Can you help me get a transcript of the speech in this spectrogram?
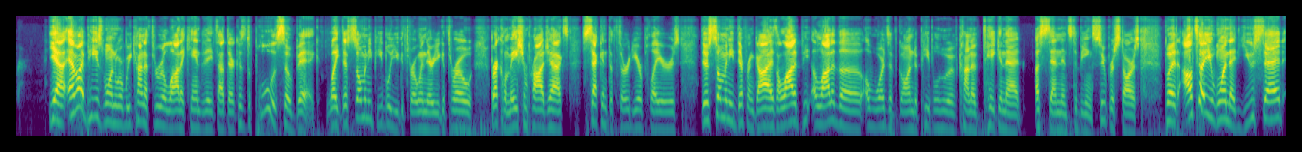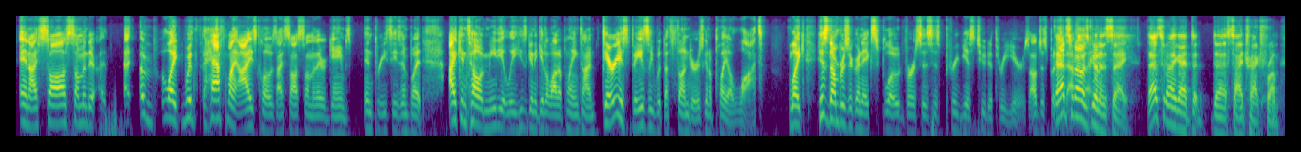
Yeah, MIP is one where we kind of threw a lot of candidates out there because the pool is so big. Like, there's so many people you could throw in there. You could throw reclamation projects, second to third year players. There's so many different guys. A lot of a lot of the awards have gone to people who have kind of taken that ascendance to being superstars. But I'll tell you one that you said, and I saw some of their, uh, uh, like with half my eyes closed, I saw some of their games in preseason. But I can tell immediately he's going to get a lot of playing time. Darius Bazley with the Thunder is going to play a lot. Like his numbers are going to explode versus his previous two to three years. I'll just put. it That's that what I was gonna say. That's what I got d- d- sidetracked from.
